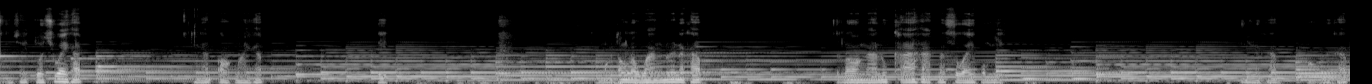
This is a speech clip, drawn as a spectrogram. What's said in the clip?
ต้องใช้ตัวช่วยครับงัดออกหน่อยครับ ต้องระวังด้วยนะครับ จะรองานลูกค้าหักมาซวยผมอีกนี่นะครับออกนะครับ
